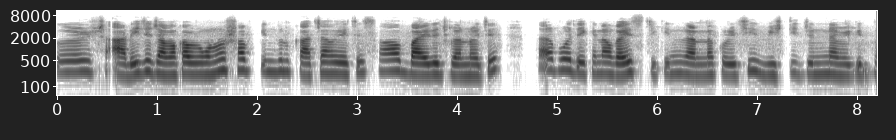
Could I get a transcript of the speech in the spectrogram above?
তো আর এই যে জামা কাপড়গুলো সব কিন্তু কাঁচা হয়েছে, সব বাইরে ঝুলানো হয়েছে। তারপরে দেখে নাও গাইস চিকেন রান্না করেছি। বৃষ্টির জন্য আমি কিন্তু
